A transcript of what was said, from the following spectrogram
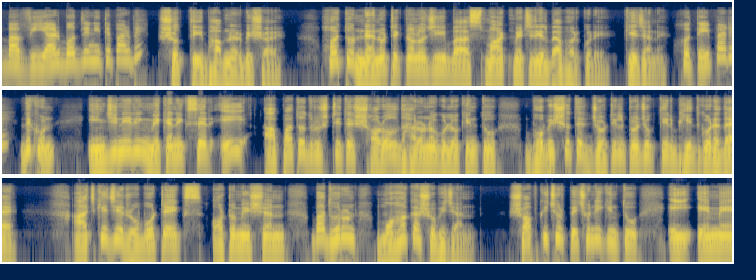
বা ভিআর বদলে নিতে পারবে? সত্যি ভাবনার বিষয়। হয়তো ন্যানো টেকনোলজি বা স্মার্ট মেটেরিয়াল ব্যবহার করে কে জানে? হতেই পারে। দেখুন ইঞ্জিনিয়ারিং মেকানিক্সের এই আপাত দৃষ্টিতে সরল ধারণাগুলো কিন্তু ভবিষ্যতের জটিল প্রযুক্তির ভিত গড়ে দেয়। আজকে যে রোবোটিক্স অটোমেশন বা ধরুন মহাকাশ অভিযান সব কিছুর পেছনেই কিন্তু এই এমএ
